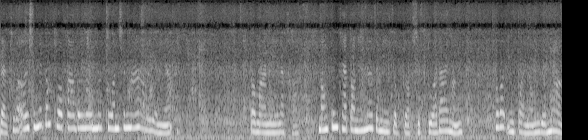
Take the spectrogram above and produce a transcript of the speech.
แบบที่ว่าเอ้ยฉันไม่ต้องกลัวปลาบอลลูนมากวนฉันนะอะไรอย่างเงี้ย ประมาณนี้นะคะ น้องกุ้งแคระตอนนี้น่าจะมีเกือบเกือบสิบตัวได้มั้งเพราะว่าอิงปล่อยน้องเยอะมาก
